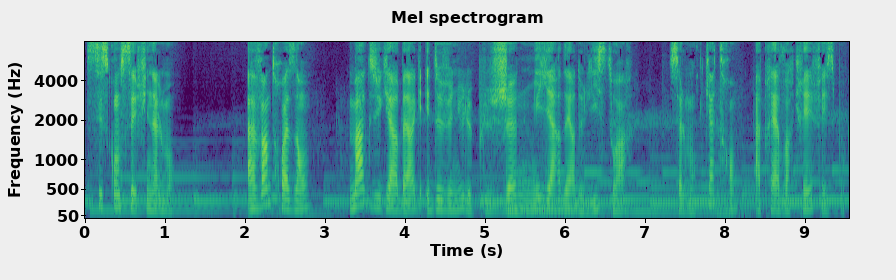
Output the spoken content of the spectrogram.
c'est ce qu'on sait finalement. À 23 ans, Mark Zuckerberg est devenu le plus jeune milliardaire de l'histoire, seulement 4 ans après avoir créé Facebook.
